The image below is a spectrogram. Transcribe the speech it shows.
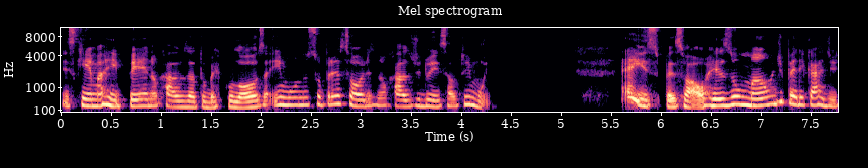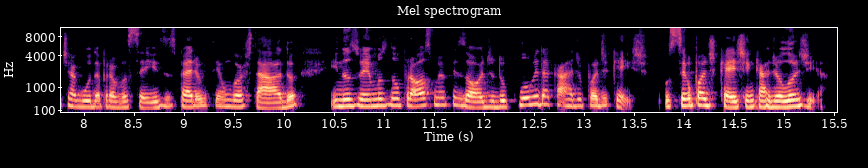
esquema RP no caso da tuberculose e imunossupressores no caso de doença autoimune. É isso, pessoal. Resumão de pericardite aguda para vocês. Espero que tenham gostado e nos vemos no próximo episódio do Clube da Cardio Podcast, o seu podcast em cardiologia.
